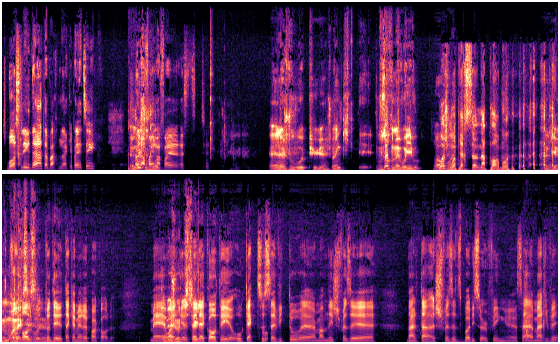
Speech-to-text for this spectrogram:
se brosse les dents, tabarnak. Il y a plein, tu sais, Mais moi, je vois. faire. Euh, là, je vous vois plus. Hein. Je vois rien qui... euh, Vous autres, vous me voyez-vous? Ouais, moi, je ouais. vois personne à part moi. Ok, mais moi, avec, on. Toi, ta caméra n'est pas encore là. Mais Ok, ben, ouais, que quitter. j'allais compter au cactus à Victo, euh, à un moment donné, je faisais. Euh, dans le temps, je faisais du body surfing, euh, ça m'arrivait.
